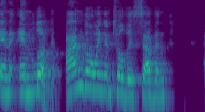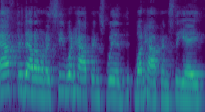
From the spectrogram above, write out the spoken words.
And, and look, I'm going until the seventh. After that, I want to see what happens with what happens the eighth.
